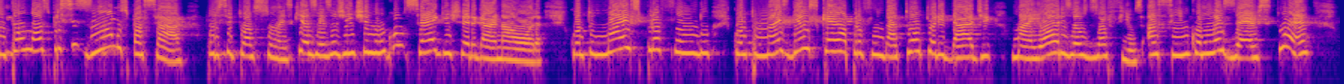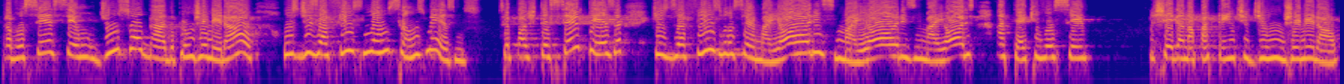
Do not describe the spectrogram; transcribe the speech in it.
Então, nós precisamos passar por situações que às vezes a gente não consegue enxergar na hora. Quanto mais profundo, quanto mais Deus quer aprofundar a tua autoridade, maiores são os desafios. Assim como o exército é. Para você ser um, de um soldado para um general, os desafios não são os mesmos. Você pode ter certeza que os desafios vão ser maiores, maiores e maiores, até que você chega na patente de um general.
